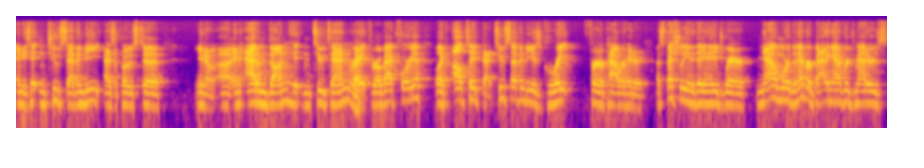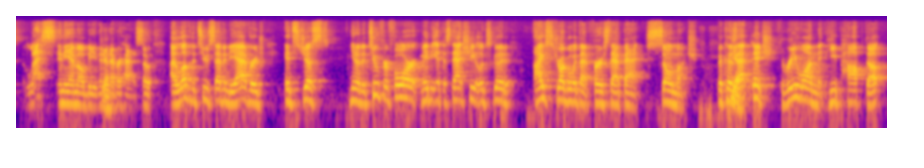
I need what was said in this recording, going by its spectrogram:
and he's hitting 270 as opposed to, you know, uh, an Adam Dunn hitting 210, right? Throwback for you. Like, I'll take that. 270 is great for a power hitter, especially in a day and age where now more than ever, batting average matters less in the MLB than yeah. it ever has. So I love the 270 average. It's just, you know, the two for four, maybe at the stat sheet, it looks good. I struggle with that first at bat so much because yeah. that pitch 3 1 that he popped up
